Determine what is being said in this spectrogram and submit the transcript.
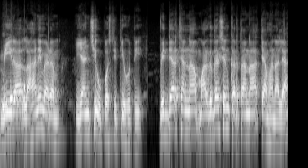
मीरा लहाने मॅडम यांची उपस्थिती होती. विद्यार्थ्यांना मार्गदर्शन करताना त्या म्हणाल्या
